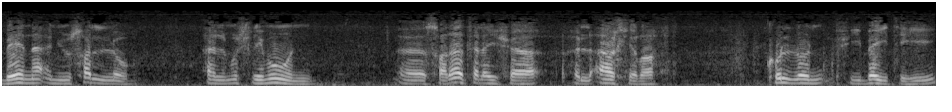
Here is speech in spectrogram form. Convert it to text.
بين أن يصلوا المسلمون آه، صلاة العشاء الآخرة كل في بيته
